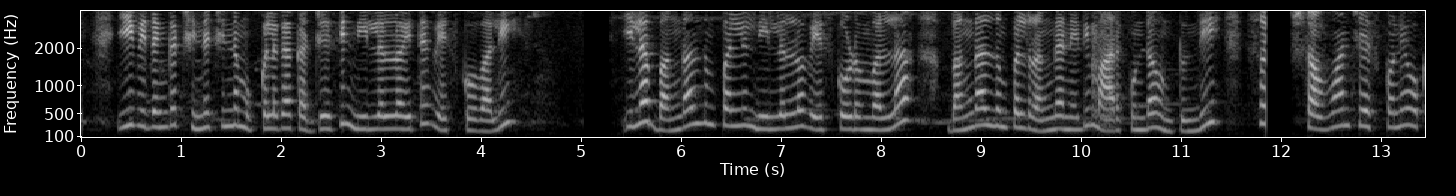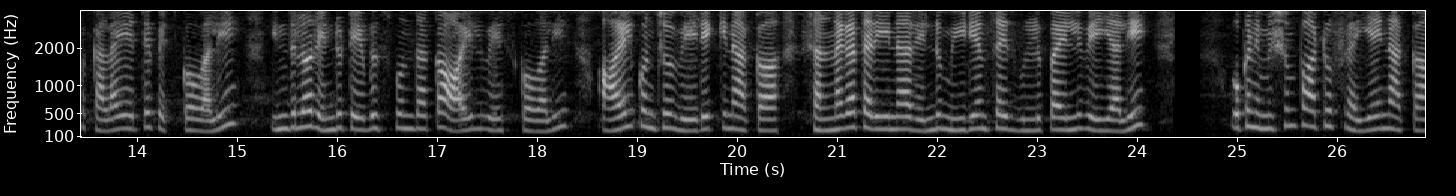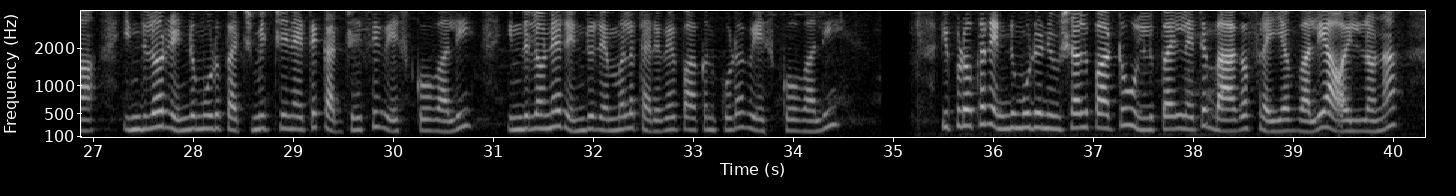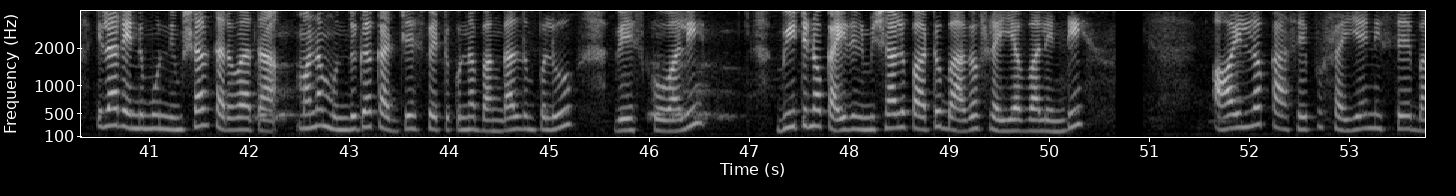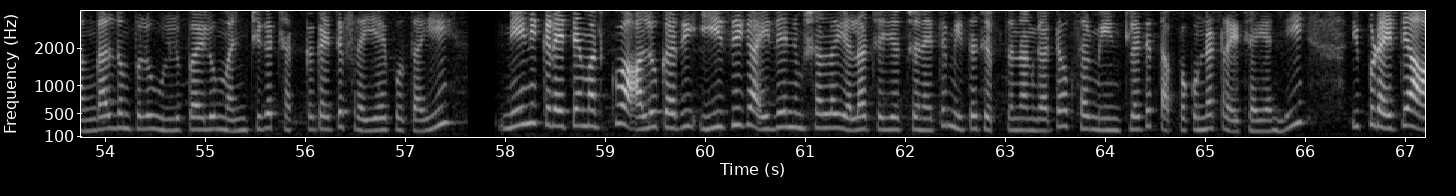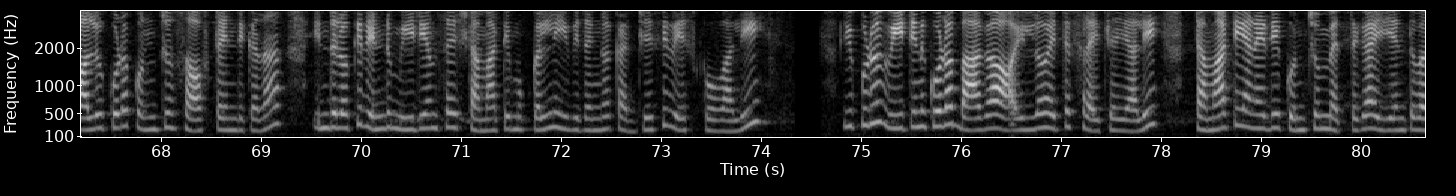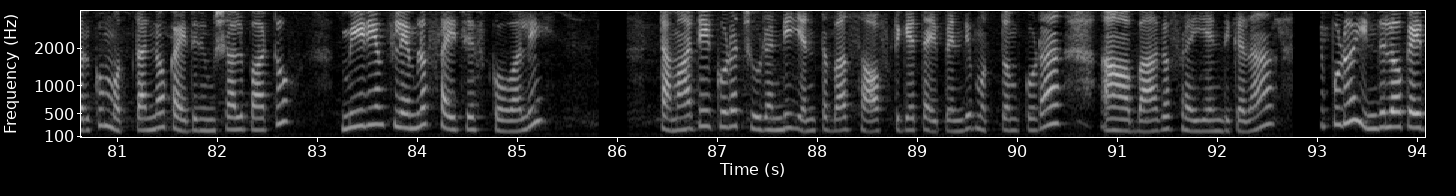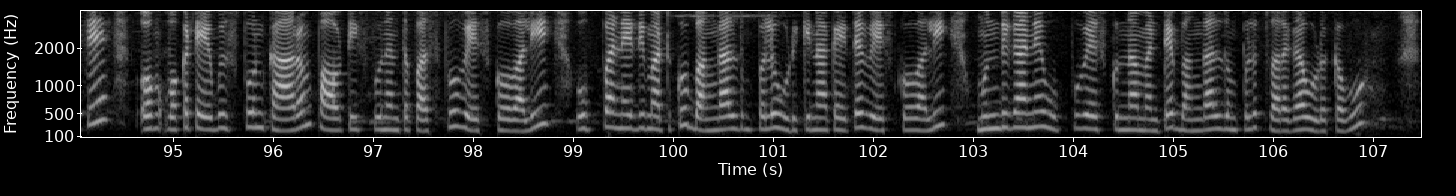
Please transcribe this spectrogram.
ఈ విధంగా చిన్న చిన్న ముక్కలుగా కట్ చేసి నీళ్ళల్లో అయితే వేసుకోవాలి. ఇలా బంగాళదుంపల్ని నీళ్ళల్లో వేసుకోవడం వల్ల బంగాళదుంపల రంగు అనేది మారకుండా ఉంటుంది. సో స్టవ్ ఆన్ చేసుకొని ఒక కళాయి అయితే పెట్టుకోవాలి. ఇందులో రెండు టేబుల్ స్పూన్ దాకా ఆయిల్ వేసుకోవాలి. ఆయిల్ కొంచెం వేడెక్కినాక సన్నగా తరిగిన రెండు మీడియం సైజ్ ఉల్లిపాయల్ని వేయాలి. ఒక నిమిషం పాటు ఫ్రై అయినాక ఇందులో రెండు మూడు పచ్చిమిర్చిని అయితే కట్ చేసి వేసుకోవాలి. ఇందులోనే రెండు రెమ్మల కరివేపాకును కూడా వేసుకోవాలి. ఇప్పుడు ఒక రెండు మూడు నిమిషాల పాటు ఉల్లిపాయలను అయితే బాగా ఫ్రై అవ్వాలి ఆయిల్లోన. ఇలా రెండు మూడు నిమిషాల తర్వాత మనం ముందుగా కట్ చేసి పెట్టుకున్న బంగాళదుంపలు వేసుకోవాలి. వీటిని ఒక ఐదు నిమిషాల పాటు బాగా ఫ్రై అవ్వాలండి. ఆయిల్లో కాసేపు ఫ్రై అయినిస్తే బంగాళదుంపలు ఉల్లిపాయలు మంచిగా చక్కగా అయితే ఫ్రై అయిపోతాయి. నేను ఇక్కడైతే మటుకు ఆలు కర్రీ ఈజీగా ఐదే నిమిషాల్లో ఎలా చేయొచ్చు అని అయితే మీతో చెప్తున్నాను కాబట్టి ఒకసారి మీ ఇంట్లో అయితే తప్పకుండా ట్రై చేయండి. ఇప్పుడైతే ఆలు కూడా కొంచెం సాఫ్ట్ అయింది కదా. ఇందులోకి రెండు మీడియం సైజ్ టమాటీ ముక్కల్ని ఈ విధంగా కట్ చేసి వేసుకోవాలి. ఇప్పుడు వీటిని కూడా బాగా ఆయిల్లో అయితే ఫ్రై చేయాలి. టమాటీ అనేది కొంచెం మెత్తగా అయ్యేంత వరకు మొత్తాన్ని ఒక ఐదు నిమిషాల పాటు మీడియం ఫ్లేమ్లో ఫ్రై చేసుకోవాలి. టమాటీ కూడా చూడండి ఎంత బాగా సాఫ్ట్గా అయితే అయిపోయింది. మొత్తం కూడా బాగా ఫ్రై అయింది కదా. ఇప్పుడు ఇందులోకైతే ఒక టేబుల్ స్పూన్ కారం పావు టీ స్పూన్ అంత పసుపు వేసుకోవాలి. ఉప్పు అనేది మటుకు బంగాళదుంపలు ఉడికినాకైతే వేసుకోవాలి. ముందుగానే ఉప్పు వేసుకున్నామంటే బంగాళదుంపలు త్వరగా ఉడకవు.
